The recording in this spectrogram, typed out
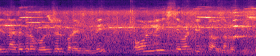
ఇది నా దగ్గర హోల్సేల్ ప్రైస్ ఉంది. ఓన్లీ సెవెంటీన్ థౌసండ్ రూపీస్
